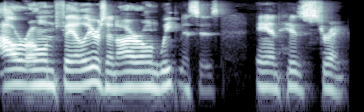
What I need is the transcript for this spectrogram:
our own failures and our own weaknesses and his strength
